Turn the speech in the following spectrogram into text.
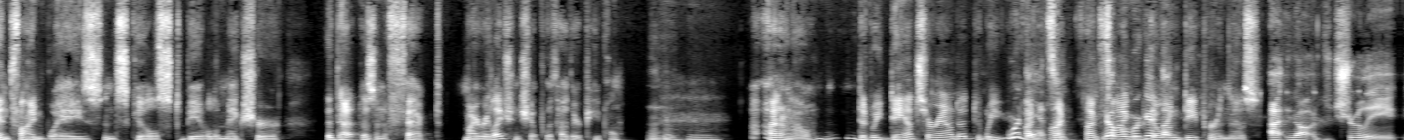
and find ways and skills to be able to make sure that that doesn't affect my relationship with other people. Mm-hmm. mm-hmm. I don't know. Did we dance around it? Did we? We're dancing. I'm, I'm, I'm no, fine we're going like, deeper in this. Uh, no, truly,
